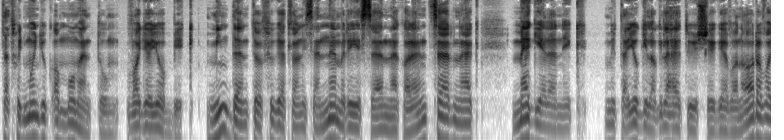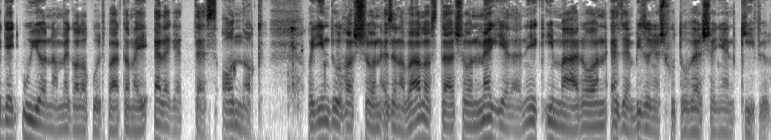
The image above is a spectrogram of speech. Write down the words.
tehát, hogy mondjuk a Momentum vagy a Jobbik mindentől független, hiszen nem része ennek a rendszernek, megjelenik, mint a jogilag lehetősége van arra, vagy egy újonnan megalakult párt, amely eleget tesz annak, hogy indulhasson ezen a választáson, megjelenik immáron ezen bizonyos futóversenyen kívül.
